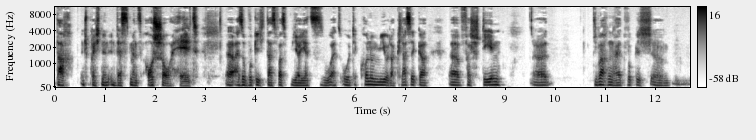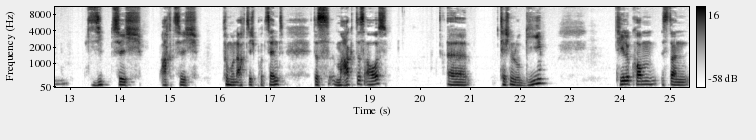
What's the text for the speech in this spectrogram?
nach entsprechenden Investments Ausschau hält. Äh, also wirklich das, was wir jetzt so als Old Economy oder Klassiker äh, verstehen. Äh, die machen halt wirklich äh, 70, 80 85 Prozent des Marktes aus. Äh, Technologie, Telekom ist dann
